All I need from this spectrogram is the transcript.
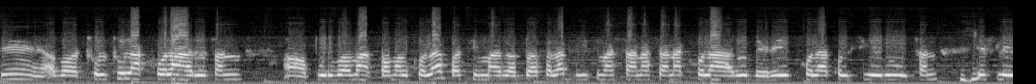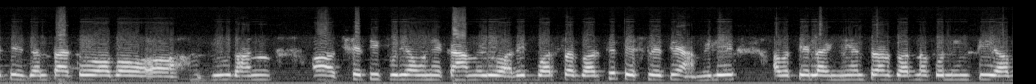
चाहिँ अब ठुल्ठुला खोलाहरू छन् पूर्वमा कमल खोला पश्चिममा रतुवा खोला बिचमा साना साना खोलाहरू धेरै खोला खोल्सीहरू छन्। त्यसले चाहिँ जनताको अब जीवधन क्षति पुर्याउने कामहरू हरेक वर्ष गर्छ त्यसले चाहिँ हामीले अब त्यसलाई नियन्त्रण गर्नको निम्ति अब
